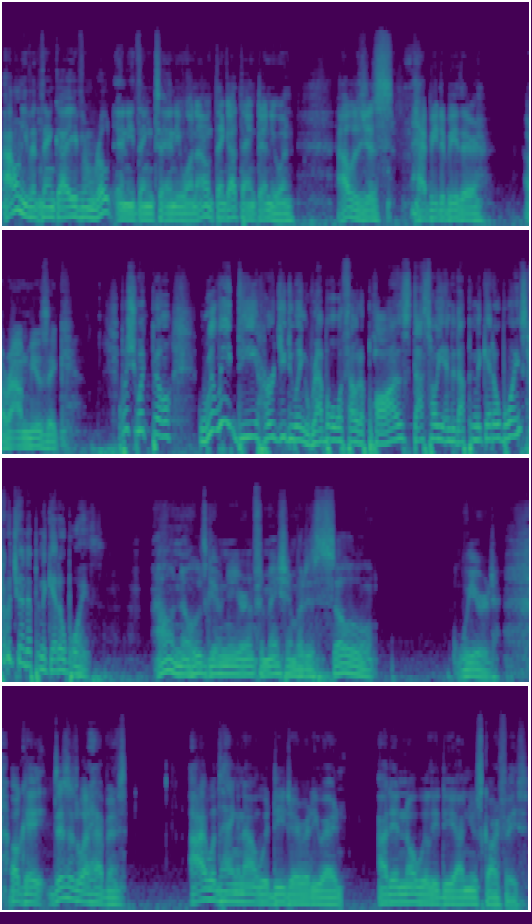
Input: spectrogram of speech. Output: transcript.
I don't even think I even wrote anything to anyone. I don't think I thanked anyone. I was just happy to be there around music. Bushwick Bill, Willie D heard you doing Rebel Without a Pause. That's how you ended up in the Ghetto Boys? How did you end up in the Ghetto Boys? I don't know who's giving you your information, but it's so weird. Okay, this is what happens. I was hanging out with DJ Ready Red. I didn't know Willie D. I knew Scarface.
